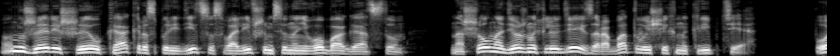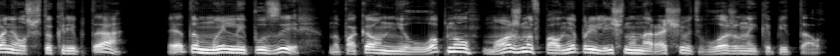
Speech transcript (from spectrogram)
Он уже решил, как распорядиться свалившимся на него богатством. Нашел надежных людей, зарабатывающих на крипте. Понял, что крипта — это мыльный пузырь, но пока он не лопнул, можно вполне прилично наращивать вложенный капитал.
